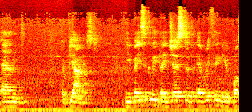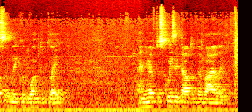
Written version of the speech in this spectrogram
and a pianist. He basically digested everything you possibly could want to play, and you have to squeeze it out of the violin.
